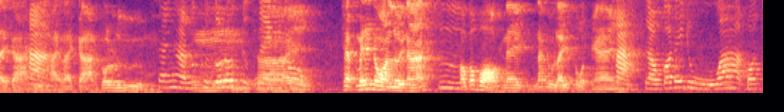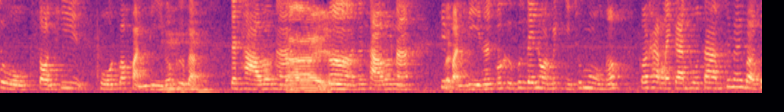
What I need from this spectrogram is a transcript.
รายการค่ะมีถ่ายรายการก็ลืม ใช่งานเมื่อคืนก็เลิกดึกไงพี่น้อง แทบไม่ได้นอนเลยนะ อืมเขาก็บอกในนั่งดูไลฟ์สดไง ค่ะ เราก็ได้ดูว่าบอสโจตอนที่โพสต์ว่าฝันดีก็คือแบบจะเช้าแล้วนะใช่ เออจะเช้าแล้วนะ ที่ฝันดีนั่นก็คือเพิ่งได้นอนไม่กี่ชั่วโมงเนาะก็ทางรายการโทรตามใช่ไหมบอสโจ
